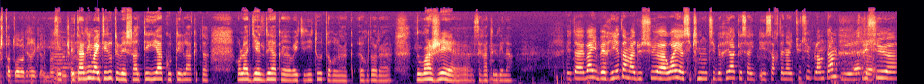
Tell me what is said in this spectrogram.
Eta bai, eh, ostatua bakarrik. eh, bazen et, eta ni maite dut be saltegiak, hotelak eta hola jendeak uh, maite ditut, ordan, ordan uh, domaje uh, zerratu dela. Eta bai, berrietan baduzu, uh, guai, zikinuntzi berriak ezartzen haituzu plantan, duzu, uh,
